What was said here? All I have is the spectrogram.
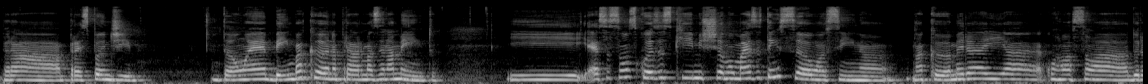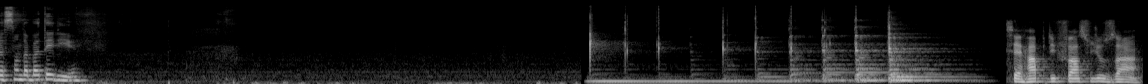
Para expandir. Então é bem bacana para armazenamento. E essas são as coisas que me chamam mais atenção assim na, na câmera e a, com relação à duração da bateria. Isso é rápido e fácil de usar,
